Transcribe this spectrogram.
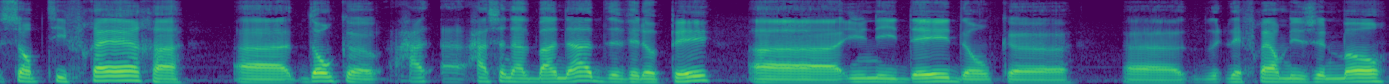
son, petit frère, donc Hassan al-Banna, développé une idée donc euh, les frères musulmans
